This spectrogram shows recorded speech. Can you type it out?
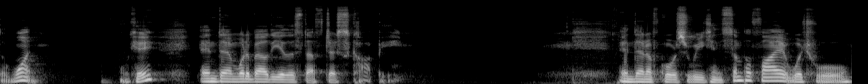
the 1. Okay? And then what about the other stuff? Just copy. And then of course we can simplify it, which will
